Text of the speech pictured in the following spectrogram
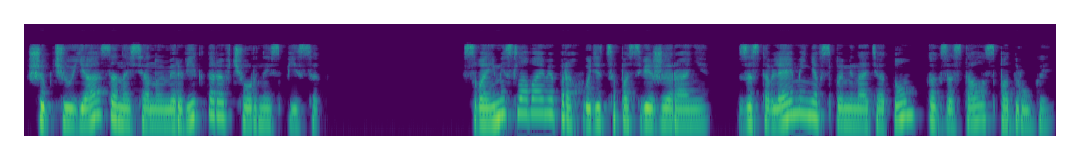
Шепчу я, занося номер Виктора в черный список. Своими словами проходится по свежей ране, заставляя меня вспоминать о том, как застала с подругой.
